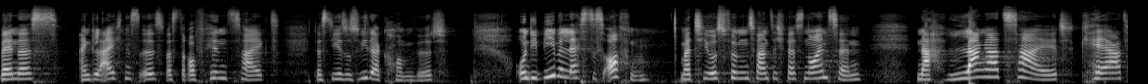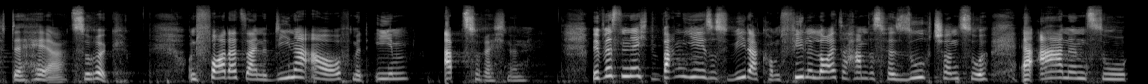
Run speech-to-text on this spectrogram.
wenn das ein Gleichnis ist, was darauf hin zeigt, dass Jesus wiederkommen wird? Und die Bibel lässt es offen. Matthäus 25, Vers 19. Nach langer Zeit kehrt der Herr zurück und fordert seine Diener auf, mit ihm abzurechnen. Wir wissen nicht, wann Jesus wiederkommt. Viele Leute haben das versucht schon zu erahnen, zu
